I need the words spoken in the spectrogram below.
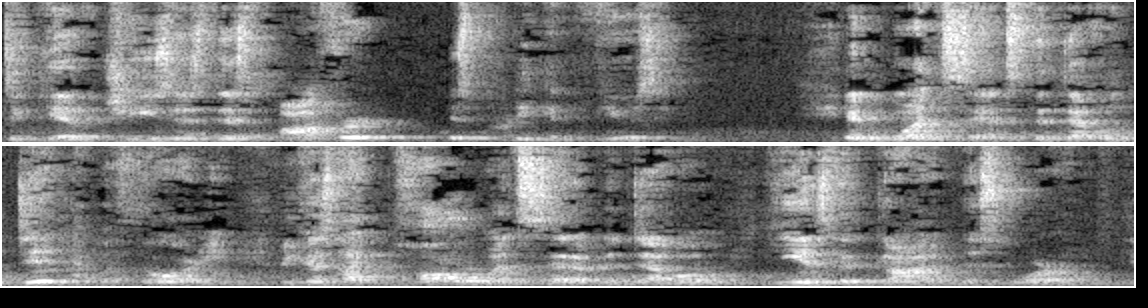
to give Jesus this offer is pretty confusing. In one sense, the devil did have authority because, like Paul once said of the devil, he is the God of this world.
